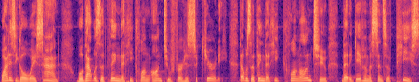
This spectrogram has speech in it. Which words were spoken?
Why does he go away sad? Well, that was the thing that he clung on to for his security. That was the thing that he clung on to that it gave him a sense of peace.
